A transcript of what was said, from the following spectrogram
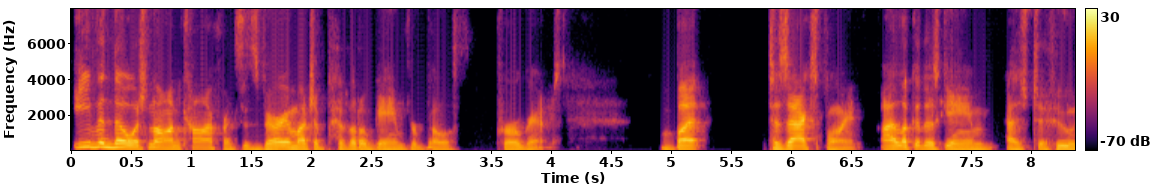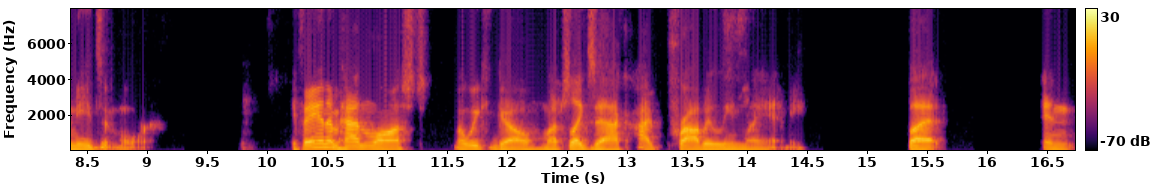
even though it's non-conference, it's very much a pivotal game for both programs. But to Zach's point, I look at this game as to who needs it more. If A&M hadn't lost a week ago, much like Zach, I'd probably lean Miami. But and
